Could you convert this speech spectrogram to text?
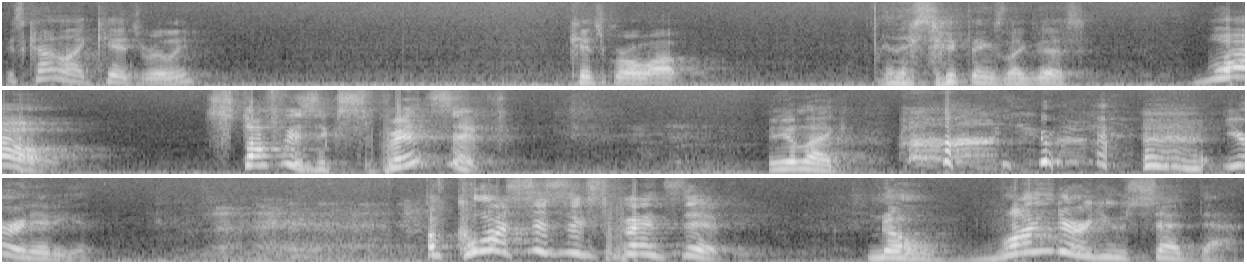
It's kind of like kids, really. Kids grow up and they say things like this Whoa, stuff is expensive. And you're like, you're, you're an idiot. Of course it's expensive. No wonder you said that.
